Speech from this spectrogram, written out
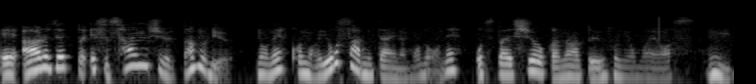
えー RZS30W のね、この良さみたいなものをね、お伝えしようかなというふうに思います。うん。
